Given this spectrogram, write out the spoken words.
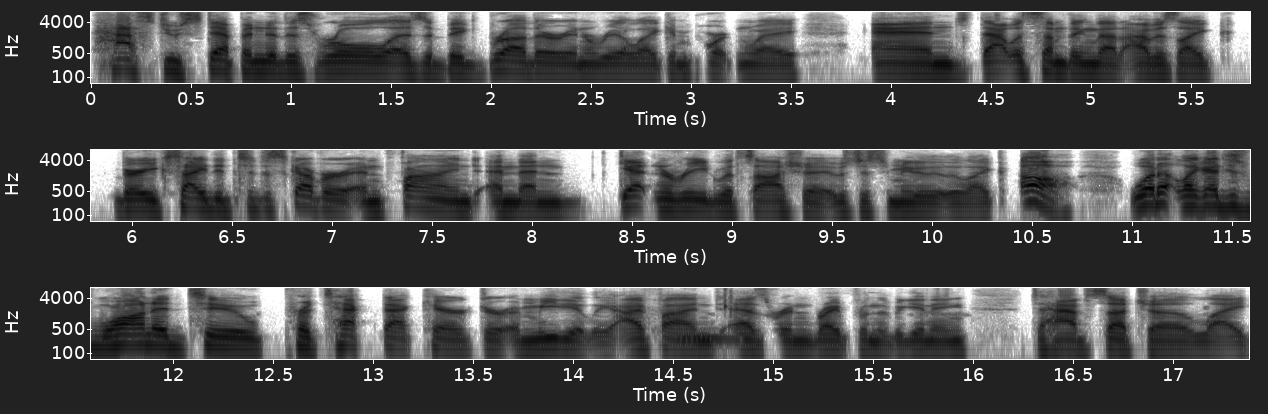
has to step into this role as a big brother in a real like important way. And that was something that I was like very excited to discover and find. And then getting to read with Sasha, it was just immediately like, oh, what? Like I just wanted to protect that character immediately. I find mm-hmm. Right from the beginning to have such a like.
